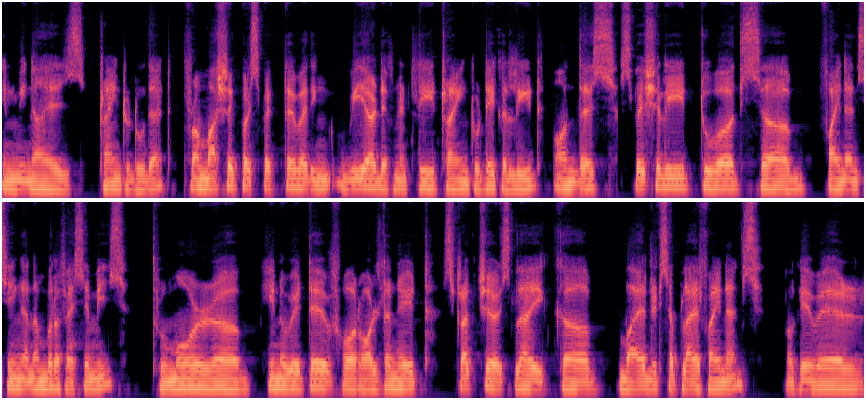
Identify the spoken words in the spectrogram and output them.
in MENA is trying to do that. From Mashreq perspective, I think we are definitely trying to take a lead on this, especially towards uh, financing a number of SMEs through more uh, innovative or alternate structures like uh, buyer-led supplier finance okay where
